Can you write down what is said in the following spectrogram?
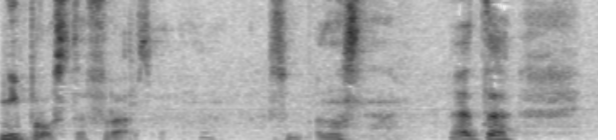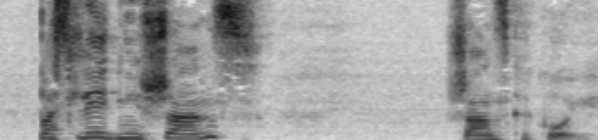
Не просто фраза. Судьбоносный. Это последний шанс. Шанс какой?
